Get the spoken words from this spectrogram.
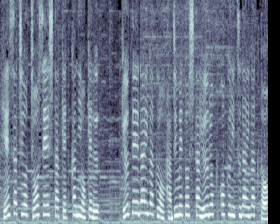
偏差値を調整した結果における、宮廷大学をはじめとした有力国立大学と、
